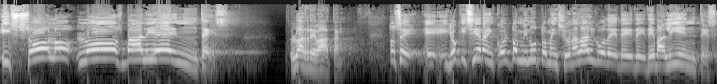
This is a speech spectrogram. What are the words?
y solo los valientes lo arrebatan. Entonces, eh, yo quisiera en cortos minutos mencionar algo de, de, de, valientes,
